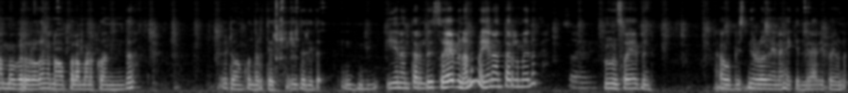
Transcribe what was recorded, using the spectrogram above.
ಅಮ್ಮ ಬರೋವಾಗ ನಾವು ಫಲ ಮಾಡ್ಕೊಂಡು ಇಟ್ಕೊಂಡು ಕುಂದಿರ್ತೀರಿ. ಇದ್ರ ಇದು. ಏನಂತಾರಲ್ರಿ? ಸೋಯಾಬೀನ್ ಅಲ್ಲಮ್ಮ, ಏನಂತಾರಲ್ಲಮ್ಮ ಇದು ಹ್ಞೂ, ಸೋಯಾಬೀನ್. ಅವು ಬಿಸಿನೀರೊಳಗೆ ಏನೋ ಹಾಕಿದ್ರಿ ಯಾರಿಪ್ಪ ಇವನು?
